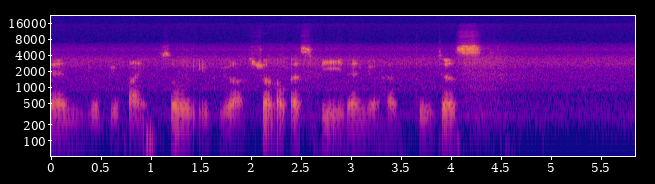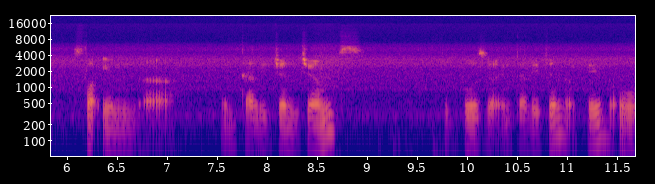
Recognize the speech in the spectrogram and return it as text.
then you'll be fine. So if you are short of SP then you have to just slot in uh, intelligent gems to boost your intelligence okay? Oh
